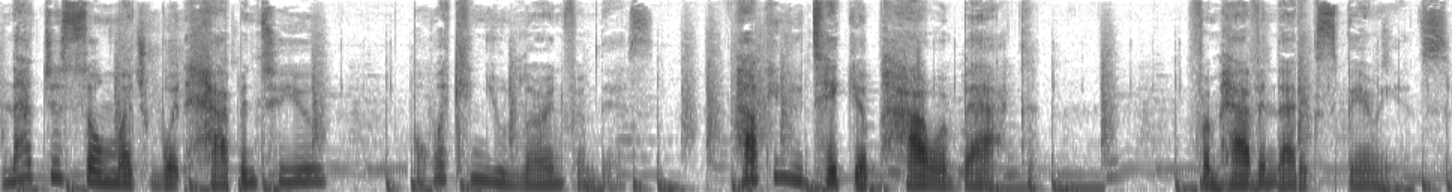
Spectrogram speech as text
not just so much what happened to you, but what can you learn from this? How can you take your power back from having that experience?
